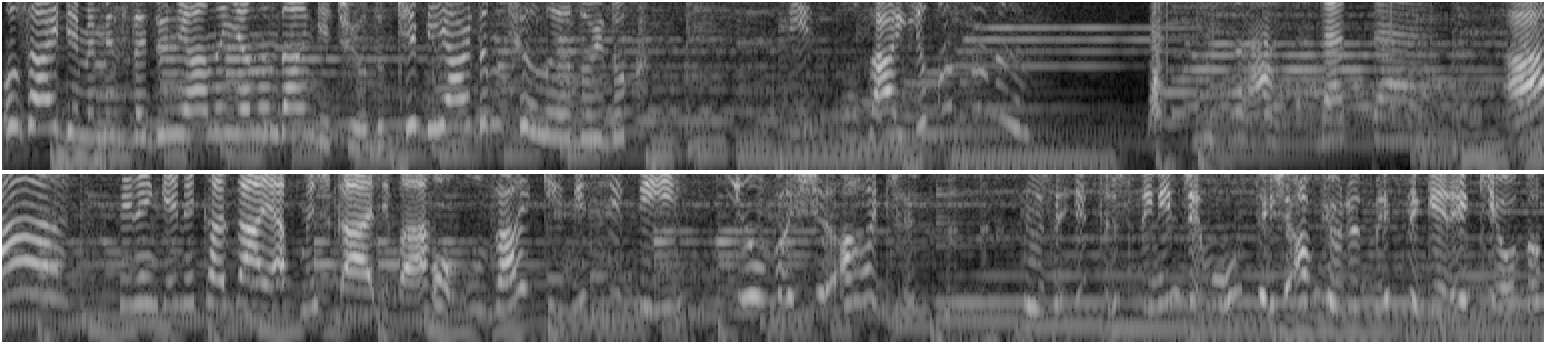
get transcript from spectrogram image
Uzay gemimizle dünyanın yanından geçiyorduk ki bir yardım çığlığı duyduk. Siz uzaylı mısınız? Senin gemi kaza yapmış galiba. O uzay gemisi değil, yılbaşı ağacı. Üzeri süslenince muhteşem görünmesi gerekiyordu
